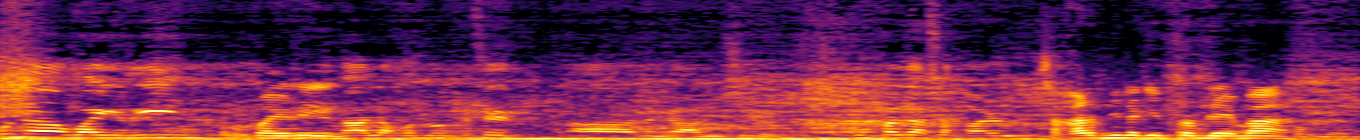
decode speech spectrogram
una wiring. Wiring. Kala ko doon kasi ah, nag-ano siya. eh. Yung pala sa car. Sa car din naging problema. Problema.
